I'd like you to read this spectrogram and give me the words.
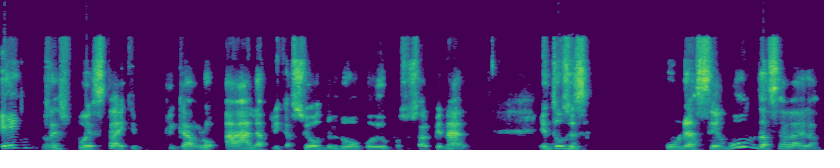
en respuesta, hay que explicarlo, a la aplicación del nuevo Código Procesal Penal. Entonces, una segunda sala de la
